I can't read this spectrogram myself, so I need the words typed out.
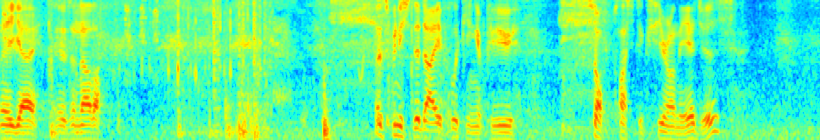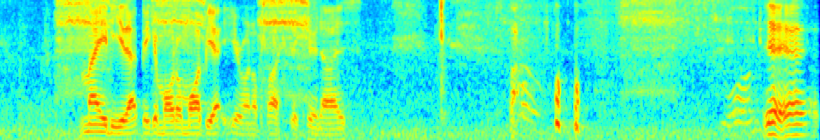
There you go, there's another. Let's finish the day flicking a few soft plastics here on the edges. Maybe that bigger model might be out here on a plastic, who knows. yeah. yeah.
